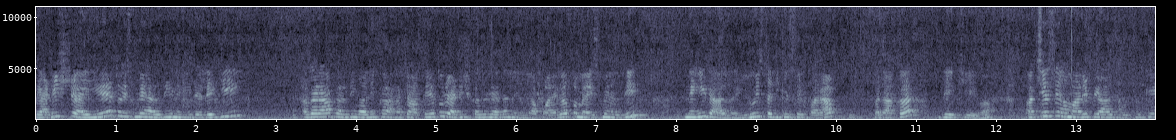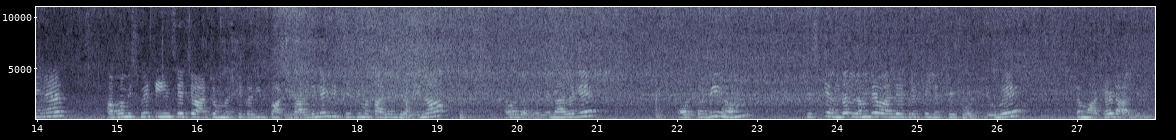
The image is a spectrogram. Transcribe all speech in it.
रेडिश चाहिए तो इसमें हल्दी नहीं डलेगी। अगर आप हल्दी वाली खाना चाहते हैं तो रेडिश कलर ज़्यादा नहीं आ पाएगा तो मैं इसमें हल्दी नहीं डाल रही हूँ। इस तरीके से एक बार आप बनाकर देखिएगा। अच्छे से हमारे प्याज हो चुके हैं। अब हम इसमें तीन से चार चम्मच के करीब पानी डाल देंगे, जिससे कि मसाले जले ना और गले में ना लगे। और तभी हम इसके अंदर लंबे वाले अदरक के लच्छे छोड़ते हुए टमाटर डाल देंगे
